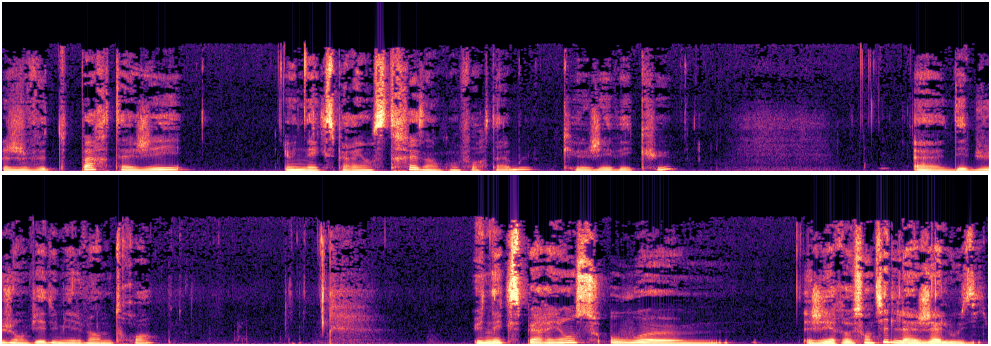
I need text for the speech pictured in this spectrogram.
je veux te partager une expérience très inconfortable que j'ai vécue euh, début janvier 2023 une expérience où euh, j'ai ressenti de la jalousie.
